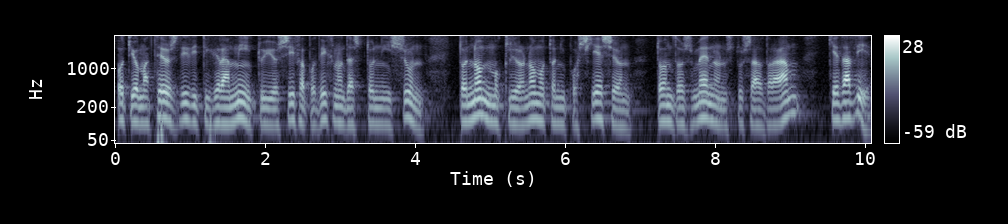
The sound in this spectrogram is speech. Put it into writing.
ότι ο Μαθαίος δίδει τη γραμμή του Ιωσήφ αποδείχνοντας τον Ιησούν τον νόμιμο κληρονόμο των υποσχέσεων των δοσμένων στους Αβραάμ και Δαβίδ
